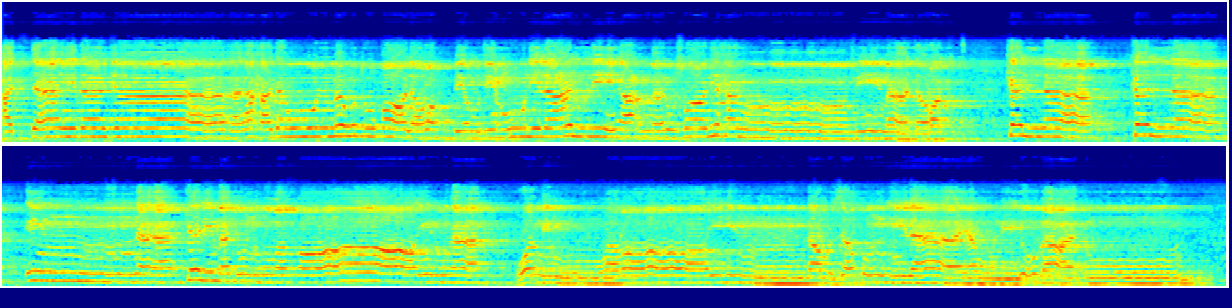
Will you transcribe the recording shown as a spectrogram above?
حتى إذا جاء أحدهم الموت قال رب ارجعون لعلي أعمل صالحا فيما تركت. كلا كلا إنها كلمة هو قائلها ومن ورائهم برزخ إلى يوم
